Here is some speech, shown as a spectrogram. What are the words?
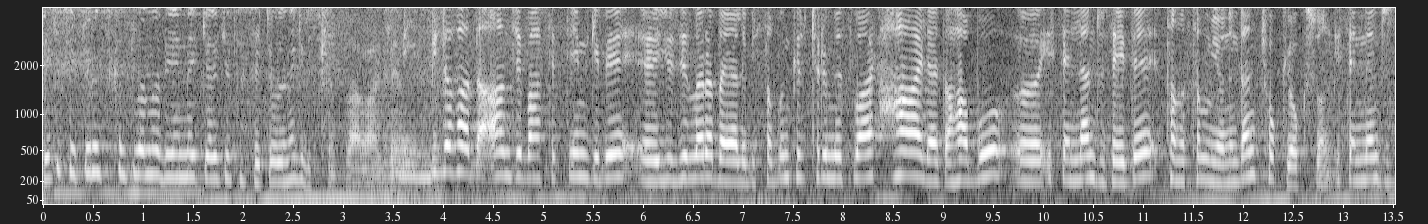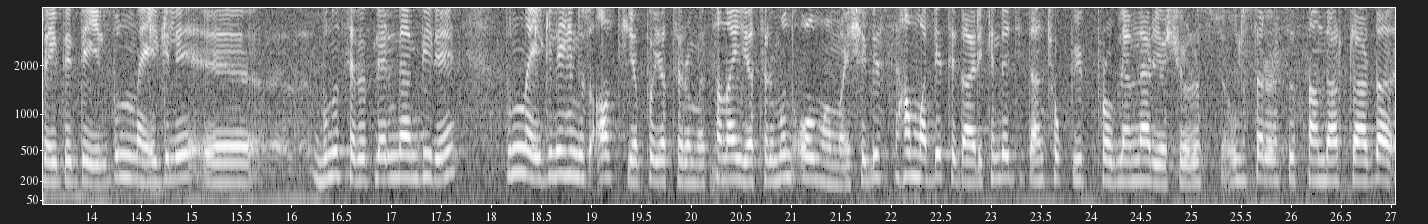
peki sektörün sıkıntılarına değinmek gerekirse sektörde ne gibi sıkıntılar var Hanım? Bir defa da önce bahsettiğim gibi e, yüzyıllara dayalı bir sabun kültürümüz var. Hala daha bu e, istenilen düzeyde tanıtım yönünden çok yoksun. İstenilen düzeyde değil. Bununla ilgili e, bunun sebeplerinden biri Bununla ilgili henüz altyapı yatırımı, sanayi yatırımın olmamayışı. Biz ham madde tedarikinde cidden çok büyük problemler yaşıyoruz. Uluslararası standartlarda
